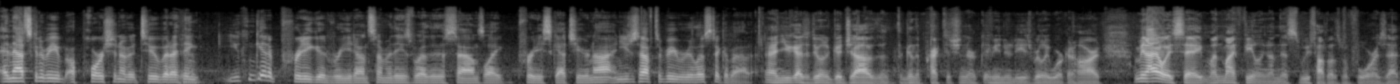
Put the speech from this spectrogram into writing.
and that's going to be a portion of it too, but I yeah. think you can get a pretty good read on some of these, whether this sounds like pretty sketchy or not, and you just have to be realistic about it. And you guys are doing a good job. The, the, the practitioner community is really working hard. I mean, I always say, my, my feeling on this, we've talked about this before, is that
